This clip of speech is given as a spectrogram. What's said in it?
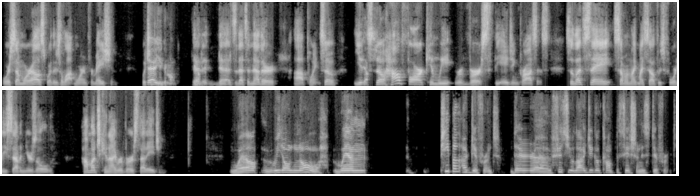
or somewhere else where there's a lot more information. Which there you go. That, that's that's another uh, point. So you, yep. so how far can we reverse the aging process? So let's say someone like myself who's 47 years old how much can I reverse that aging? Well, we don't know when people are different. Their uh, physiological composition is different.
